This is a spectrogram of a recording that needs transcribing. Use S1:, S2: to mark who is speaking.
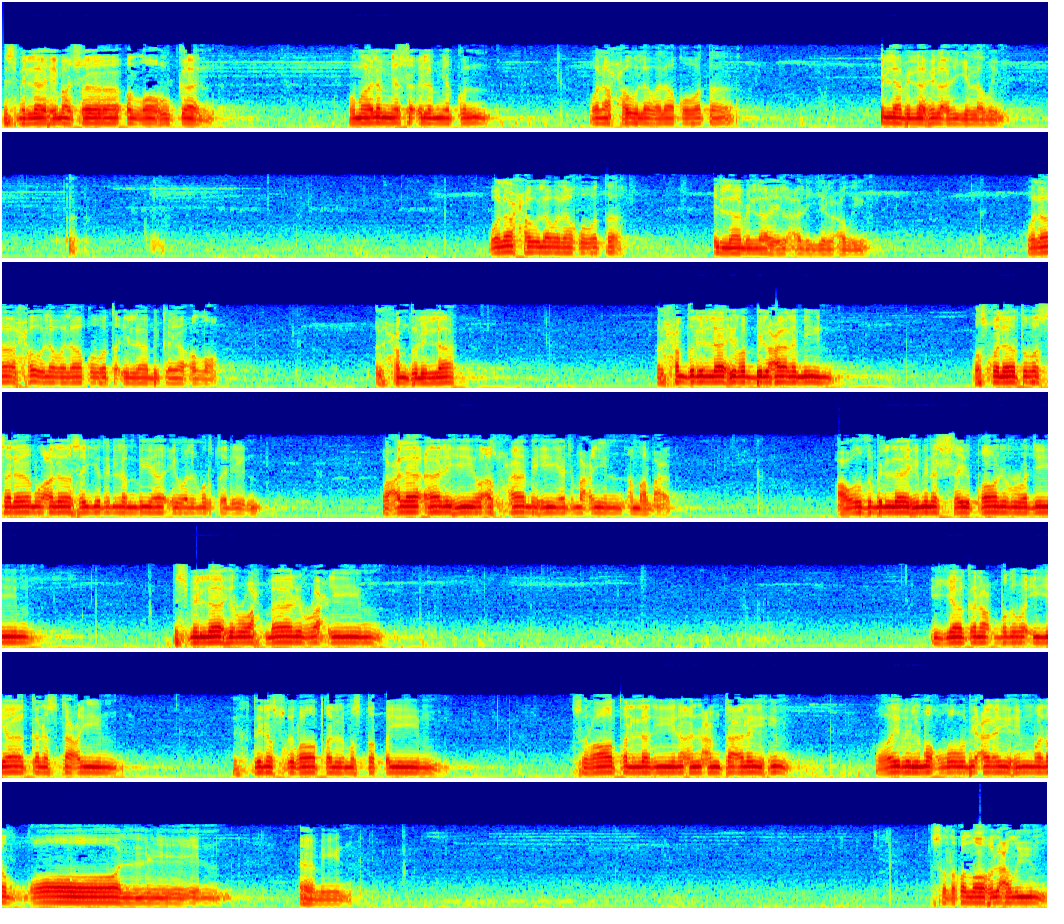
S1: بسم الله ما شاء الله كان. وما لم يشأ لم يكن ولا حول ولا قوة إلا بالله العلي العظيم. ولا حول ولا قوة إلا بالله العلي العظيم. ولا حول ولا قوة إلا بك يا الله. الحمد لله. الحمد لله رب العالمين. والصلاة والسلام على سيد الأنبياء والمرسلين. وعلى آله وأصحابه أجمعين. أما بعد. أعوذ بالله من الشيطان الرجيم. بسم الله الرحمن الرحيم. إياك نعبد وإياك نستعين. اهدنا الصراط المستقيم. صراط الذين أنعمت عليهم غير المغضوب عليهم ولا الضالين. آمين. صدق الله العظيم.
